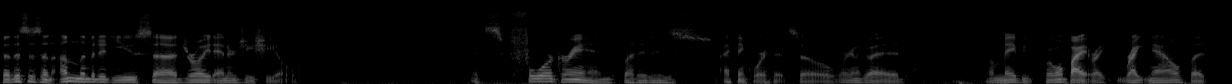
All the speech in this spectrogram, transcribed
So this is an unlimited use uh, droid energy shield. It's four grand, but it is, I think, worth it. So we're gonna go ahead. Well, maybe we won't buy it right right now, but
